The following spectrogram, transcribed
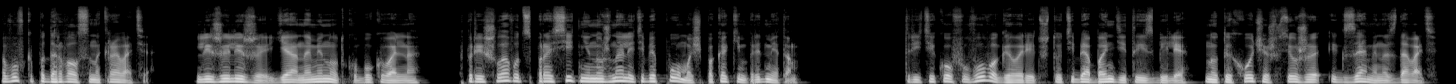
Вовка подорвался на кровати. «Лежи, лежи, я на минутку, буквально. Пришла вот спросить, не нужна ли тебе помощь, по каким предметам. Третьяков Вова говорит, что тебя бандиты избили, но ты хочешь все же экзамены сдавать.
